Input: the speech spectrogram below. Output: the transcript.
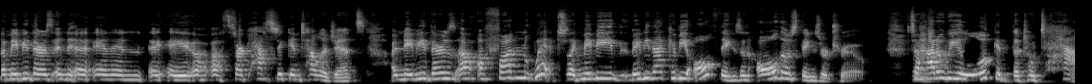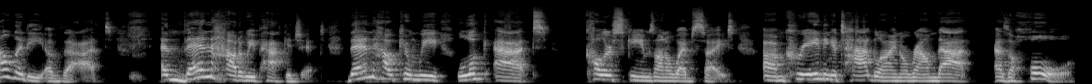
but maybe there's an, an, an a, a, sarcastic intelligence, and maybe there's a, a, fun wit. Like maybe maybe that could be all things, and all those things are true. So, how do we look at the totality of that, and then how do we package it? Then how can we look at color schemes on a website, um, creating a tagline around that as a whole.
